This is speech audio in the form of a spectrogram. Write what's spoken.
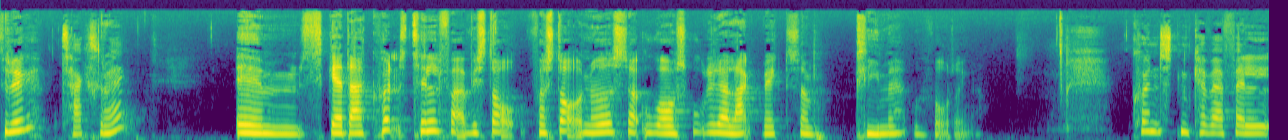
Tillykke. Tak skal du have. Øhm, skal der kunst til, for at vi står, forstår noget så uoverskueligt og langt væk som klimaudfordringer? Kunsten kan i hvert fald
